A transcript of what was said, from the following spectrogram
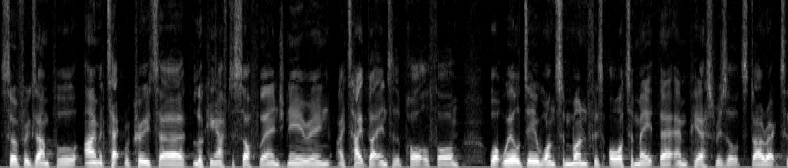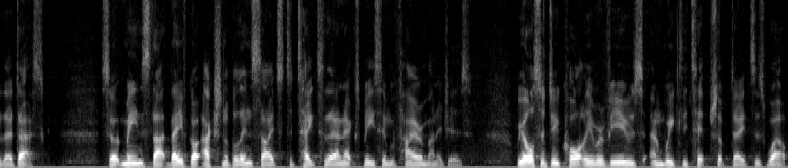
So for example, I'm a tech recruiter looking after software engineering. I type that into the portal form. What we'll do once a month is automate their NPS results direct to their desk. So it means that they've got actionable insights to take to their next meeting with hiring managers. We also do quarterly reviews and weekly tips updates as well.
